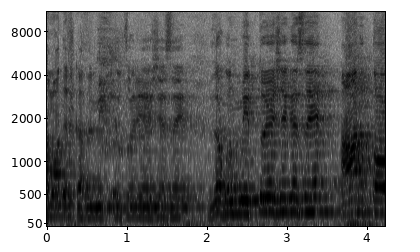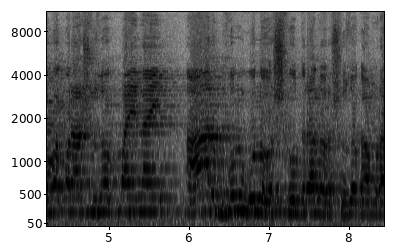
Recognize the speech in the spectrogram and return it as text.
আমাদের কাছে মৃত্যু চলে এসেছে। যখন মৃত্যু এসে গেছে, আর তবা করার সুযোগ পাই নাই, আর ভুলগুলো শুধরানোর সুযোগ আমরা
